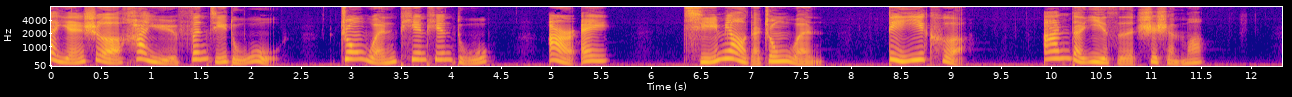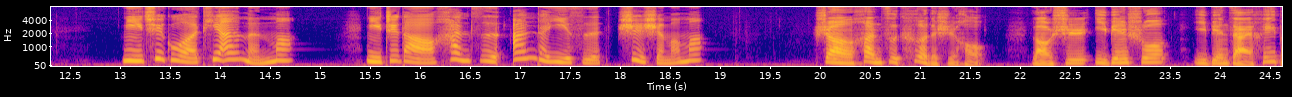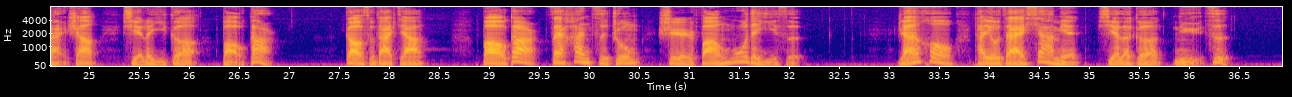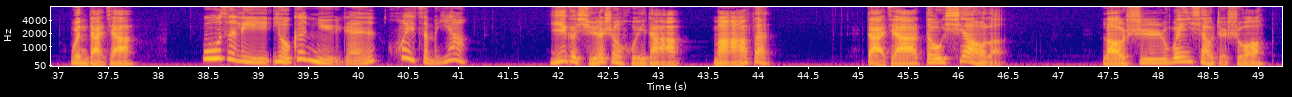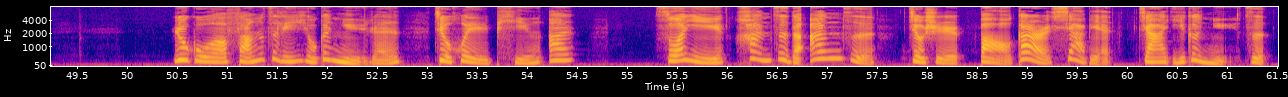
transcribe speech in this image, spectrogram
外研社汉语分级读物，中文天天读，二 A，奇妙的中文，第一课，安的意思是什么？你去过天安门吗？你知道汉字安的意思是什么吗？上汉字课的时候，老师一边说，一边在黑板上写了一个宝盖儿，告诉大家。宝盖儿在汉字中是房屋的意思，然后他又在下面写了个“女”字，问大家：“屋子里有个女人会怎么样？”一个学生回答：“麻烦。”大家都笑了。老师微笑着说：“如果房子里有个女人，就会平安。所以汉字的‘安’字。”就是宝盖儿下边加一个女字。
